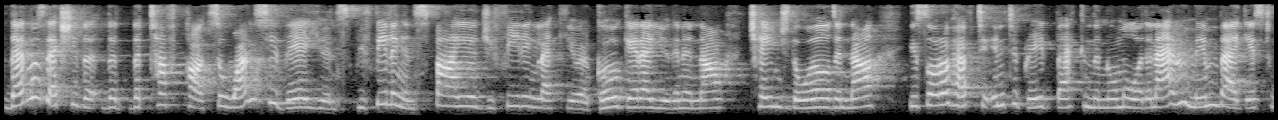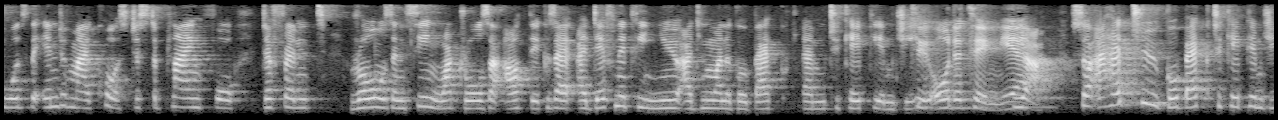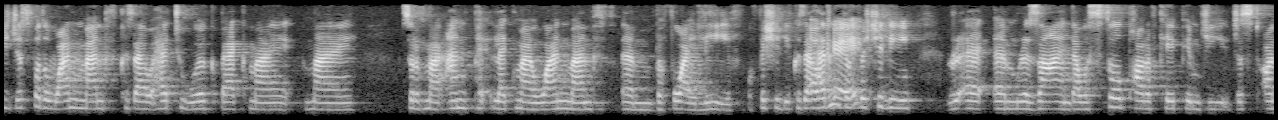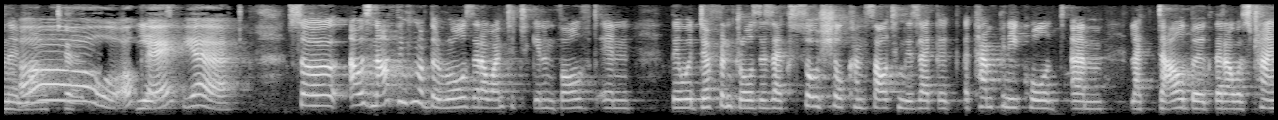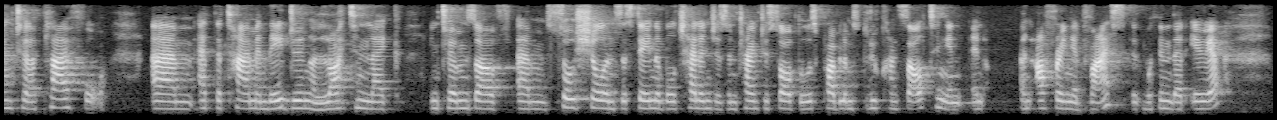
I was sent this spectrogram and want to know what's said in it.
that was actually the, the, the tough part. So once you're there, you you're feeling inspired, you're feeling like you're a go-getter, you're gonna now change the world, and now you sort of have to integrate back in the normal world. And I remember, I guess, towards the end of my course, just applying for different roles and seeing what roles are out there because I, I, definitely knew I didn't want to go back um, to KPMG. To auditing, yeah. Yeah. So I had to go back to KPMG just for the one month because I had to work back my my sort of my unpa- like my one month um, before I leave officially because I okay. hadn't officially re- uh, um, resigned. I was still part of KPMG just on a long term. Oh, okay, yes. yeah. So I was now thinking of the roles that I wanted to get involved in. There were different roles. There's like social consulting. There's like a, a company called um, like Dalberg that I was trying to apply for. um, at the time, and they're doing a lot in like in terms of um, social and sustainable challenges and trying to solve those problems through consulting and, and, and offering advice within that area.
